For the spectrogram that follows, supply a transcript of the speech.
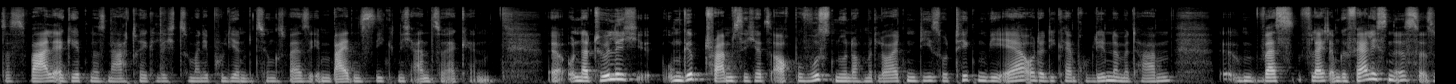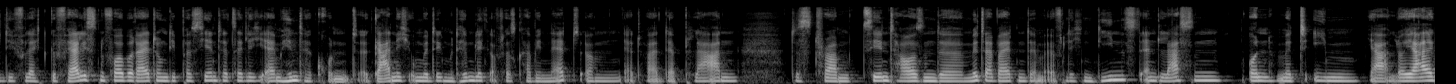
das Wahlergebnis nachträglich zu manipulieren, beziehungsweise eben Bidens Sieg nicht anzuerkennen. Äh, und natürlich umgibt Trump sich jetzt auch bewusst nur noch mit Leuten, die so ticken wie er oder die kein Problem damit haben. Ähm, was vielleicht am gefährlichsten ist, also die vielleicht gefährlichsten Vorbereitungen, die passieren tatsächlich eher im Hintergrund. Äh, gar nicht unbedingt mit Hinblick auf das Kabinett. Ähm, etwa der Plan, dass Trump Zehntausende Mitarbeitende im öffentlichen Dienst entlassen und mit ihm ja loyal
